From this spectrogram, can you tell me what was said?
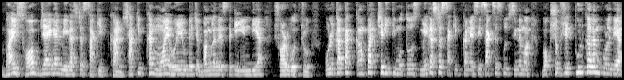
ভাই, সব জায়গায় মেগাস্টার সাকিব খান। সাকিব খান ময় হয়ে উঠেছে বাংলাদেশ থেকে ইন্ডিয়া সর্বত্র। কলকাতা কাঁপাচ্ছে রীতিমতো, মেগাস্টার সাকিব খানের সেই সাকসেসফুল সিনেমা বক্স অফিসে তুলকালাম করে দেয়া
